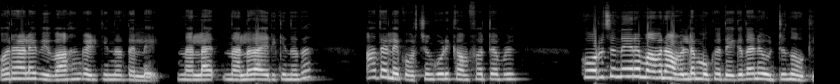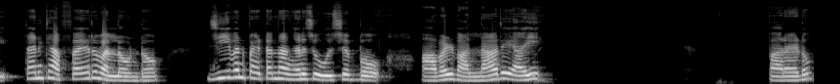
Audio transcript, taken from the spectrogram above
ഒരാളെ വിവാഹം കഴിക്കുന്നതല്ലേ നല്ല നല്ലതായിരിക്കുന്നത്? അതല്ലേ കുറച്ചും കൂടി കംഫർട്ടബിൾ കുറച്ചു നേരം അവൻ അവളുടെ മുഖത്തേക്ക് തന്നെ ഉറ്റുനോക്കി. തനിക്ക് അഫയർ വല്ലതും ഉണ്ടോ? ജീവൻ പെട്ടെന്ന് അങ്ങനെ ചോദിച്ചപ്പോൾ അവൾ വല്ലാതെയായി. പറയടോ.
